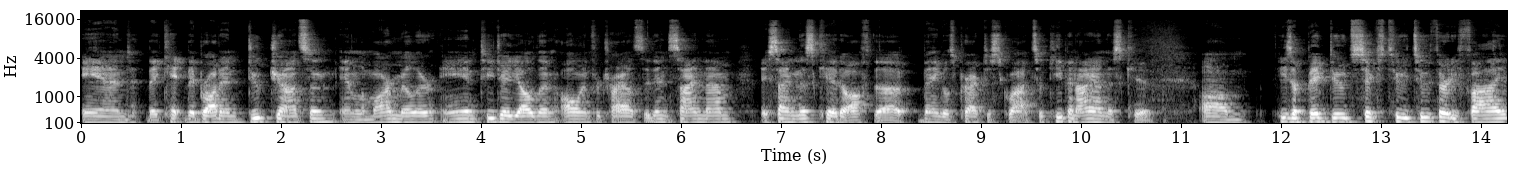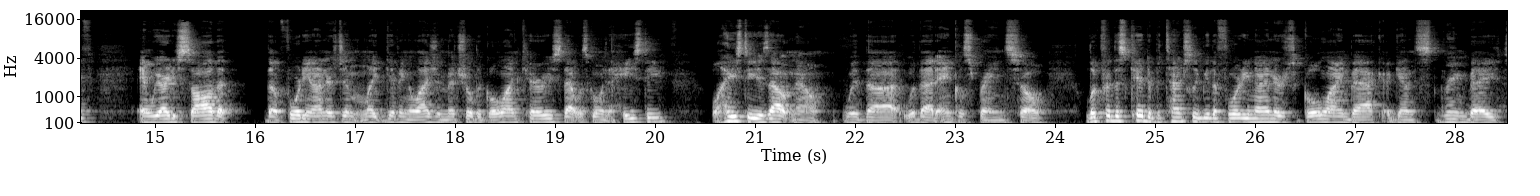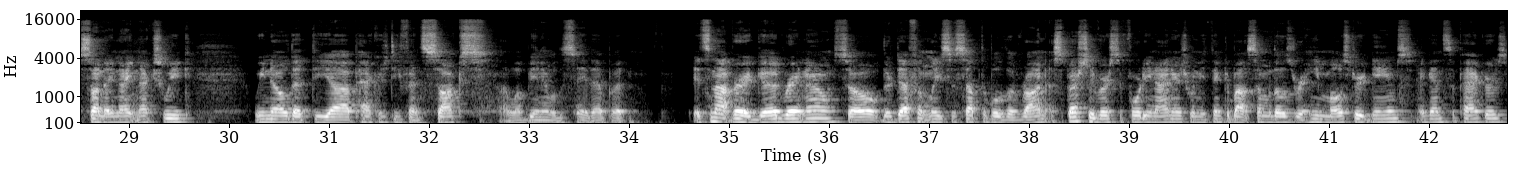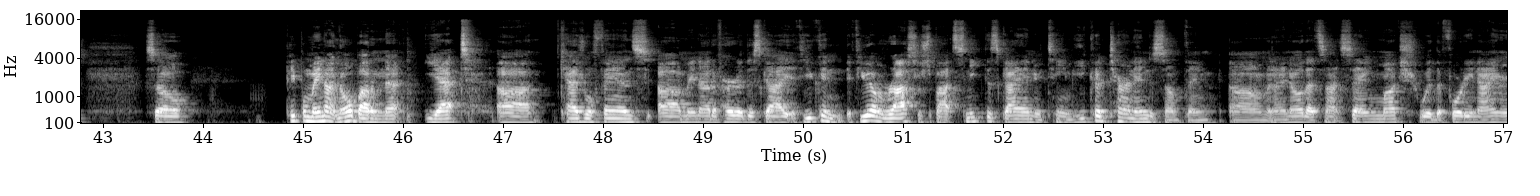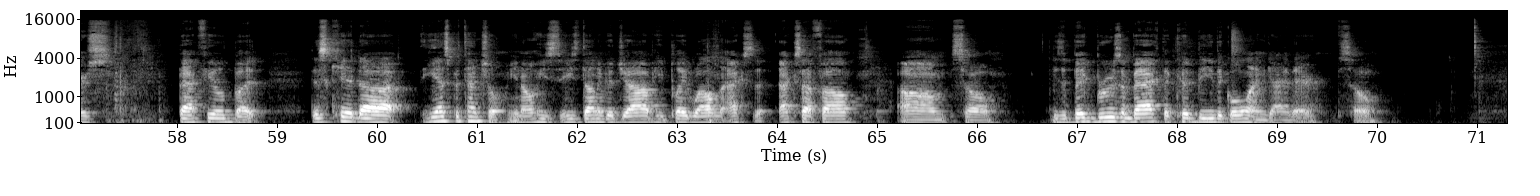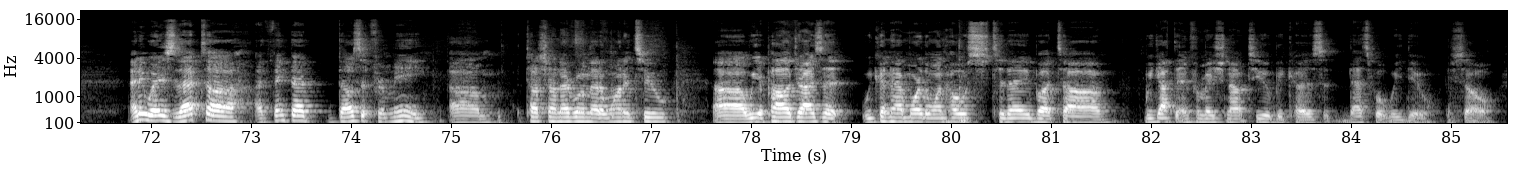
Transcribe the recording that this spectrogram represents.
and they they brought in Duke Johnson and Lamar Miller and T.J. Yeldon all in for tryouts. They didn't sign them. They signed this kid off the Bengals practice squad. So keep an eye on this kid. Um, he's a big dude, 6'2", 235, and we already saw that the 49ers didn't like giving Elijah Mitchell the goal line carries. That was going to Hasty. Well, Hasty is out now with uh, with that ankle sprain. So look for this kid to potentially be the 49ers goal line back against Green Bay Sunday night next week. We know that the uh, Packers defense sucks. I love being able to say that, but it's not very good right now. So they're definitely susceptible to the run, especially versus the 49ers when you think about some of those Raheem Mostert games against the Packers. So people may not know about him yet. Uh, casual fans uh, may not have heard of this guy. If you can, if you have a roster spot, sneak this guy on your team. He could turn into something. Um, and I know that's not saying much with the 49ers backfield, but this kid, uh, he has potential. You know, he's he's done a good job. He played well in the X, XFL. Um, so he's a big bruising back that could be the goal line guy there. So, anyways, that uh, I think that does it for me. Um, touched on everyone that I wanted to. Uh, we apologize that we couldn't have more than one host today, but uh, we got the information out to you because that's what we do. So.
